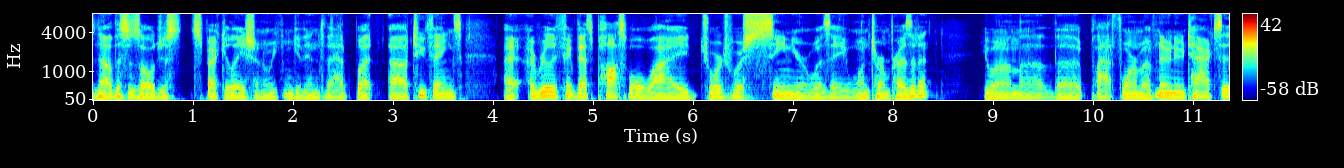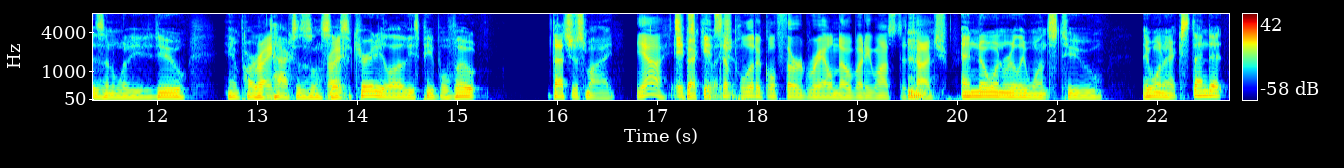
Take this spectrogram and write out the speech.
now this is all just speculation. We can get into that, but uh, two things. I, I really think that's possible why George Bush Sr. was a one term president. He went on the, the platform of no new taxes, and what did he do? He imparted right. taxes on Social right. Security. A lot of these people vote. That's just my yeah. It's it's a political third rail nobody wants to touch, and no one really wants to. They want to extend it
